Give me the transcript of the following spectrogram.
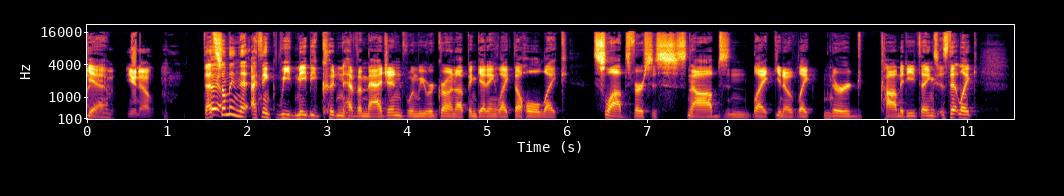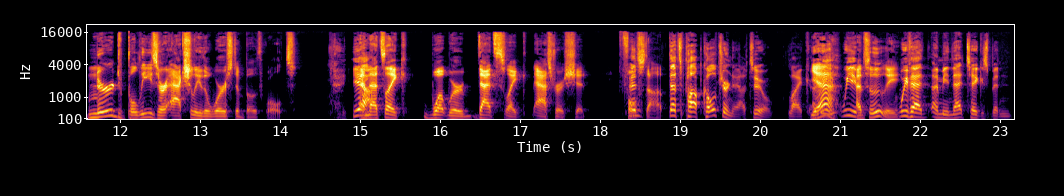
yeah, you, you know. That's yeah. something that I think we maybe couldn't have imagined when we were growing up and getting like the whole like slobs versus snobs and like you know like nerd comedy things. Is that like nerd bullies are actually the worst of both worlds. Yeah. And that's like what we're that's like Astro shit. Full and stop. That's pop culture now too. Like yeah, I mean, we absolutely. We've had. I mean, that take has been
